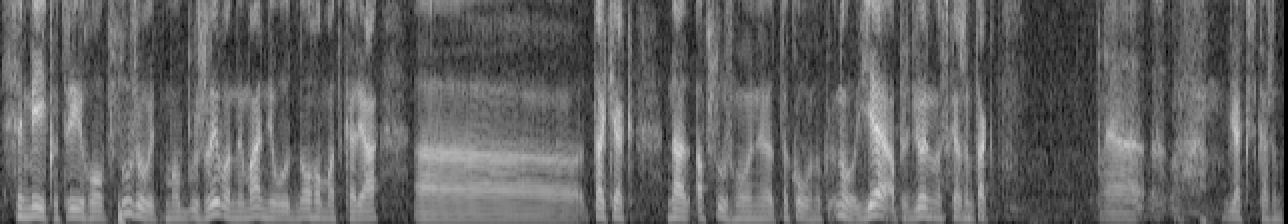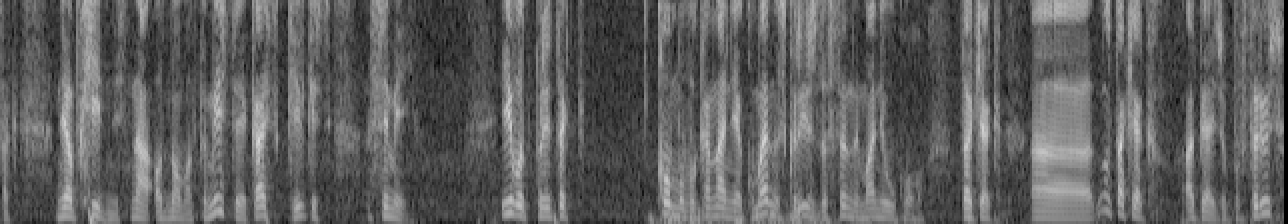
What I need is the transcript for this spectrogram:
сімей, котрі його обслужують, можливо, немає ні одного маткаря, е, так як на обслуговування такого ну, є определенно, скажімо так, як скажімо так, необхідність на одному маткомісті якась кількість сімей. І от при такому виконанні, як у мене, скоріш за все, нема ні у кого. Так як, е, ну так як, опять же, повторюсь,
